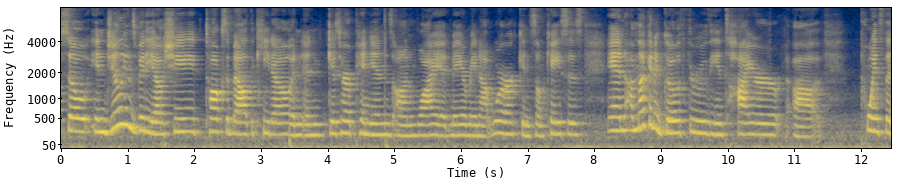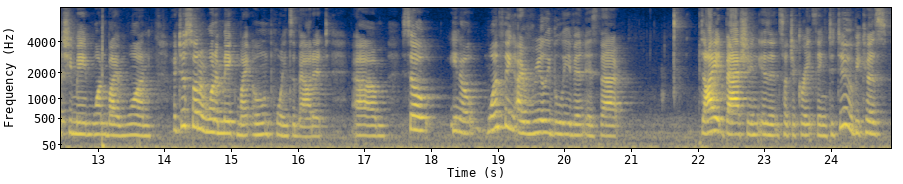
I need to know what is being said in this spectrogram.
So in Jillian's video, she talks about the keto and, and gives her opinions on why it may or may not work in some cases. And I'm not going to go through the entire uh, points that she made one by one. I just sort of want to make my own points about it. Um, so you know, one thing I really believe in is that diet bashing isn't such a great thing to do because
